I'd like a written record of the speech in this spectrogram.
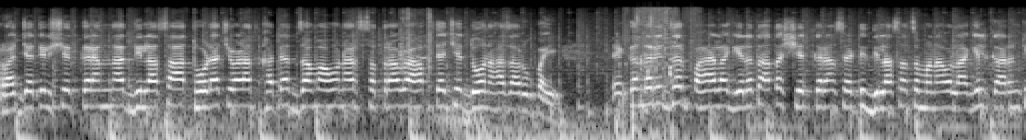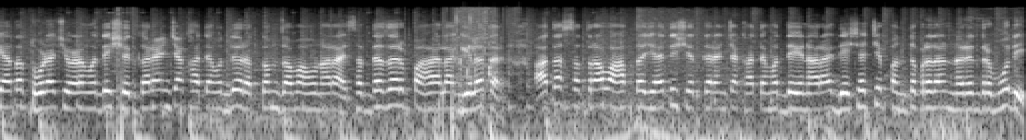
राज्यातील शेतकऱ्यांना दिलासा थोड्याच वेळात खात्यात जमा होणार. सतराव्या हप्त्याचे दोन हजार रुपये. एकंदरीत जर पाहायला गेलं तर आता शेतकऱ्यांसाठी दिलासाच म्हणावं लागेल कारण की आता थोड्याच वेळामध्ये शेतकऱ्यांच्या खात्यामध्ये रक्कम जमा होणार आहे. सध्या जर पाहायला गेलं तर आता सतरावा हप्ता जे आहे ते शेतकऱ्यांच्या खात्यामध्ये येणार आहे. देशाचे पंतप्रधान नरेंद्र मोदी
